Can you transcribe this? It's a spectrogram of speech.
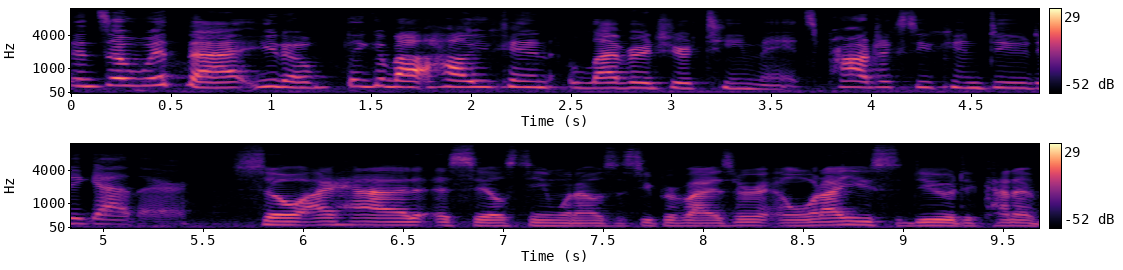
And so, with that, you know, think about how you can leverage your teammates, projects you can do together. So I had a sales team when I was a supervisor, and what I used to do to kind of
